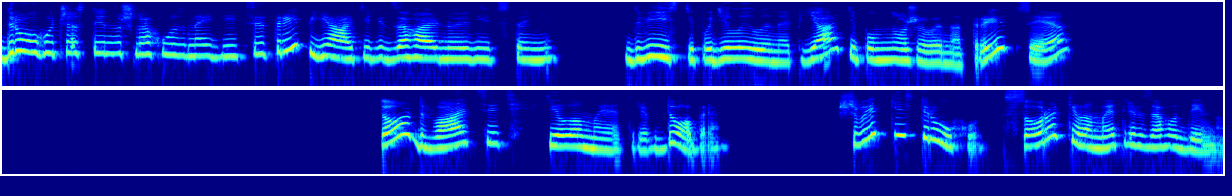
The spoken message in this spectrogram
Другу частину шляху знайдіть. Це 3 п'яті від загальної відстані. 200 поділили на 5 і помножили на 3 – це 120 кілометрів. Добре. Швидкість руху 40 кілометрів за годину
